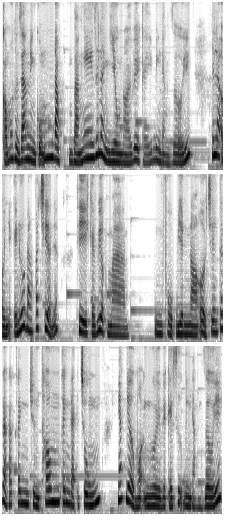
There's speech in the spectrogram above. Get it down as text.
Có một thời gian mình cũng đọc và nghe rất là nhiều nói về cái bình đẳng giới nhất là ở những cái nước đang phát triển ấy, thì cái việc mà ừ, phổ biến nó ở trên tất cả các kênh truyền thông kênh đại chúng nhắc nhở mọi người về cái sự bình đẳng giới ấy,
